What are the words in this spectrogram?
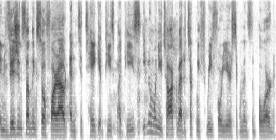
envision something so far out and to take it piece by piece. Even when you talk about it, it took me three, four years to convince the board.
